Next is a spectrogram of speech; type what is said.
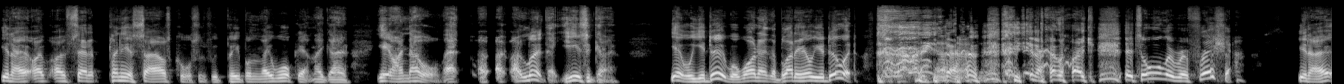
You know, I've, I've sat at plenty of sales courses with people and they walk out and they go, Yeah, I know all that. I, I learned that years ago. Yeah, well, you do. Well, why don't the bloody hell you do it? you, know, you know, like it's all a refresher. You know,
